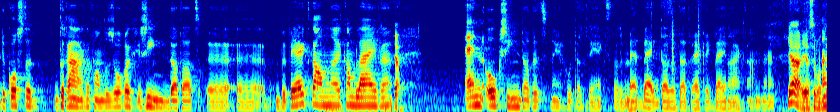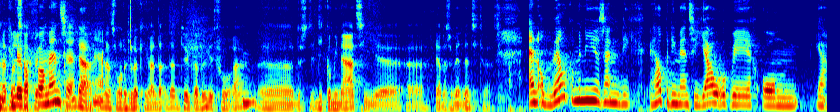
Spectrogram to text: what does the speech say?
de kosten dragen van de zorg zien dat dat beperkt kan, kan blijven. Ja. En ook zien dat het, nou ja, goed, dat werkt. Dat het, met bij, dat het daadwerkelijk bijdraagt aan, uh, ja, ja, zeg maar, aan het geluk van mensen. Ja, mensen worden gelukkiger. En dat, dat, natuurlijk, daar doe je het voor. Hè? Mm. Uh, dus die, die combinatie, uh, ja, dat is een win-win situatie. En op welke manier zijn die, helpen die mensen jou ook weer om ja,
